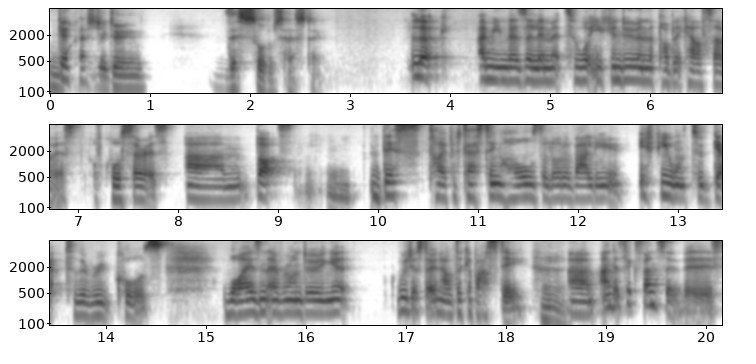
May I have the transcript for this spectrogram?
Good Why are we question. doing this sort of testing? Look, I mean, there's a limit to what you can do in the public health service. Of course, there is. Um, but this type of testing holds a lot of value if you want to get to the root cause. Why isn't everyone doing it? We just don't have the capacity. Hmm. Um, and it's expensive. It's,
